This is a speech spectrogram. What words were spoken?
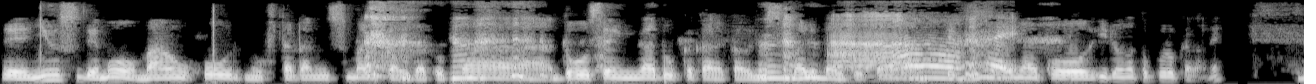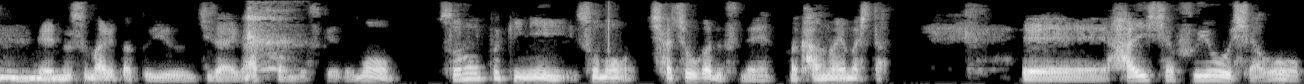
で、ニュースでもマンホールの蓋が盗まれたりだとか、銅線がどっかからか盗まれたりとか、鉄材がこう、い。ろんなところからね、えー、盗まれたという時代があったんですけれども、その時に、その社長がですね、まあ、考えました。えー、廃車不要車を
